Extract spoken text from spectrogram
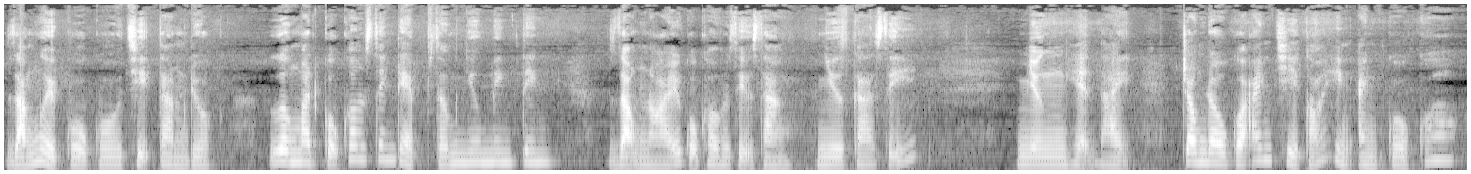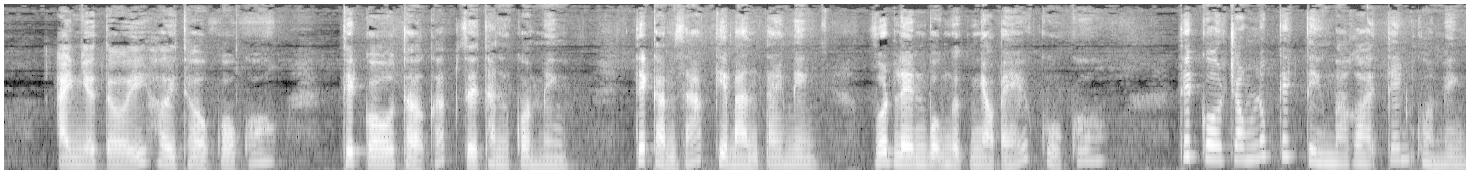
dáng người của cô chị tạm được, gương mặt cũng không xinh đẹp giống như minh tinh, giọng nói cũng không dịu dàng như ca sĩ. Nhưng hiện tại, trong đầu của anh chỉ có hình ảnh của cô. Anh nhớ tới hơi thở của cô, thích cô thở gấp dưới thân của mình, thích cảm giác khi bàn tay mình vuốt lên bộ ngực nhỏ bé của cô, thích cô trong lúc kích tình mà gọi tên của mình,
